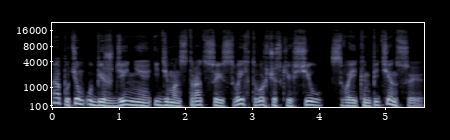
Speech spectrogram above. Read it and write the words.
а путем убеждения и демонстрации своих творческих сил, своей компетенции.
